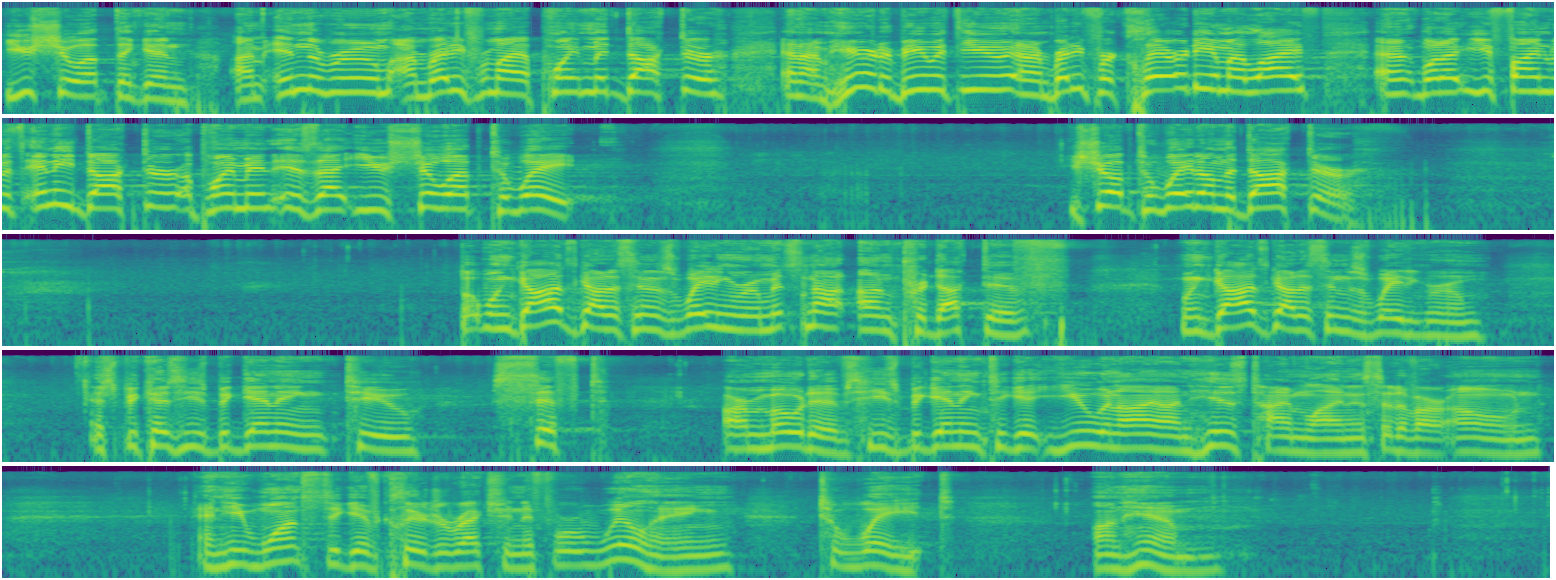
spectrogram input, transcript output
you show up thinking, I'm in the room, I'm ready for my appointment, doctor, and I'm here to be with you, and I'm ready for clarity in my life. And what you find with any doctor appointment is that you show up to wait. You show up to wait on the doctor. But when God's got us in his waiting room, it's not unproductive. When God's got us in his waiting room, it's because he's beginning to sift our motives. He's beginning to get you and I on his timeline instead of our own. And he wants to give clear direction if we're willing to wait on him.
